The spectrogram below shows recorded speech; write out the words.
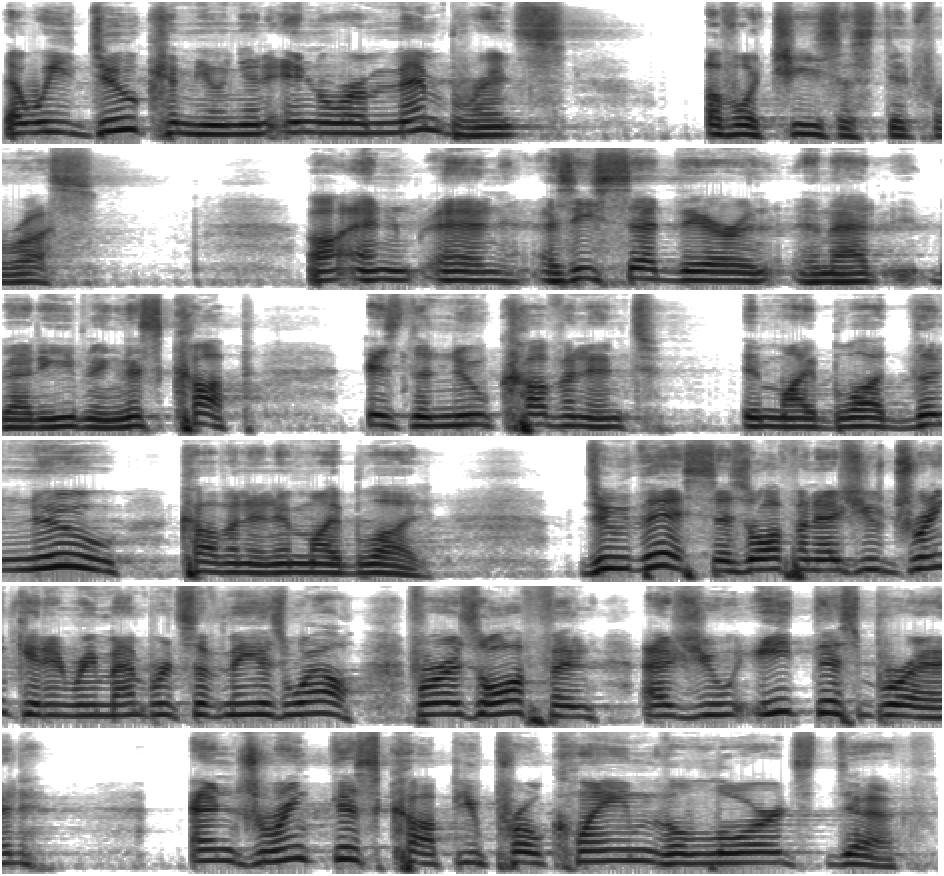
that we do communion in remembrance of what Jesus did for us. Uh, and, and as he said there in, in that, that evening, this cup is the new covenant in my blood, the new covenant in my blood. Do this as often as you drink it in remembrance of me as well. For as often as you eat this bread and drink this cup, you proclaim the Lord's death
